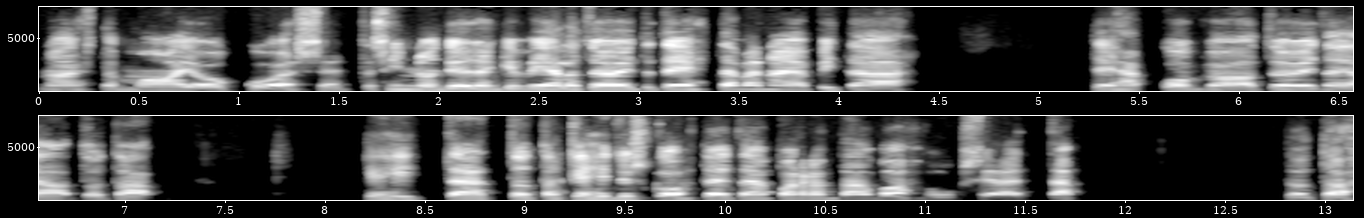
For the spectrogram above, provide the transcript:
naisten maajoukkueessa, että sinne on tietenkin vielä töitä tehtävänä ja pitää tehdä kovaa töitä ja tota, kehittää tota, kehityskohteita ja parantaa vahvuuksia, että tota,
